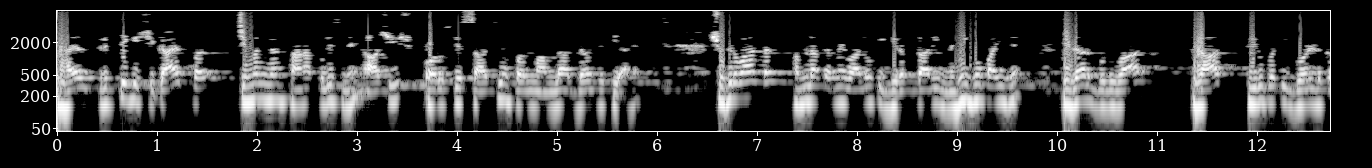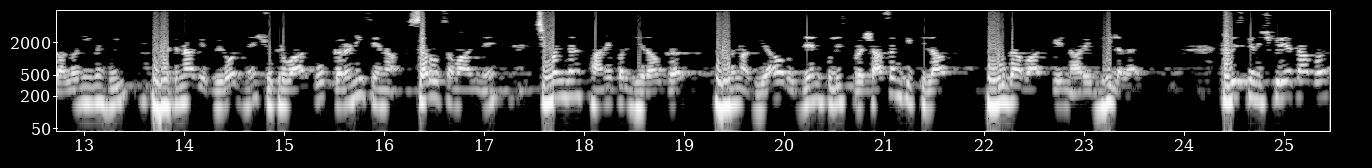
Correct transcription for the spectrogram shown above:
घायल तृप्ति की शिकायत पर चिमनगंज थाना पुलिस ने आशीष और उसके साथियों पर मामला दर्ज किया है। शुक्रवार तक हमला करने वालों की गिरफ्तारी नहीं हो पाई है। इधर बुधवार रात तिरुपति गोल्ड कॉलोनी में हुई घटना के विरोध में शुक्रवार को करणी सेना सर्व समाज ने चिमनगंज थाने पर घेराव कर धरना दिया और उज्जैन पुलिस प्रशासन के खिलाफ मुर्दाबाद के नारे भी लगाए। पुलिस की निष्क्रियता पर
